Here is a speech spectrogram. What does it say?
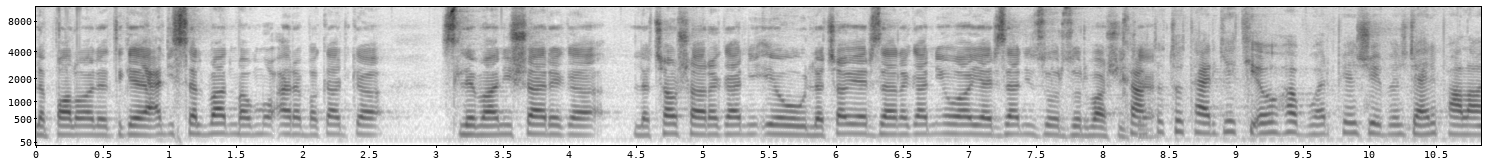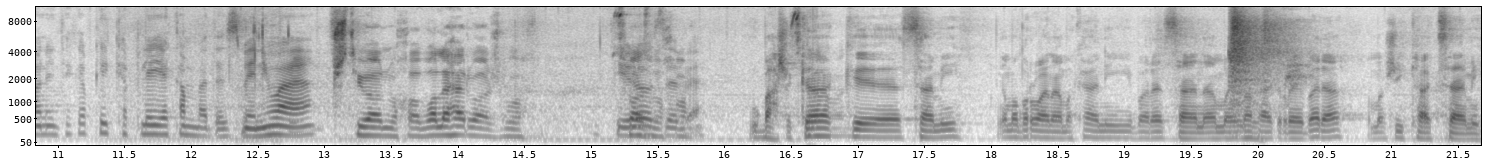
لە پاڵەوانێتەکە یاعدی سەلبان بە مۆ عەرەبەکان کە سلێمانی شارێکە لە چاو شارەکانی ئێوە و لە چاو یاریزانەکانی ئێوە یاریزانی زۆر زۆر باشی هەیە. کاتۆ تۆ تارگێتی ئەو هەبوو هەر پێشێ بەشداری پاڵەوانێتیەکە بکەی کە پلەی یەکەم بەدەست بێنی وایە؟ پشتیوان بخوا بەڵێ هەر واش بووە سوپاس پیرۆزە بەخوا. بێ. باشە کاک سامی ئەمە بڕوانامەکانی بەڕێز شانامەی بەڵێ. کاک ڕێبەرە ئەمەشی کاک سامی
